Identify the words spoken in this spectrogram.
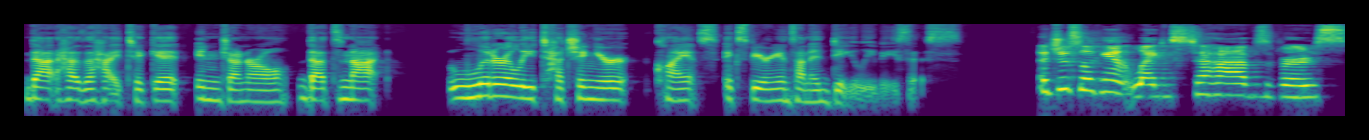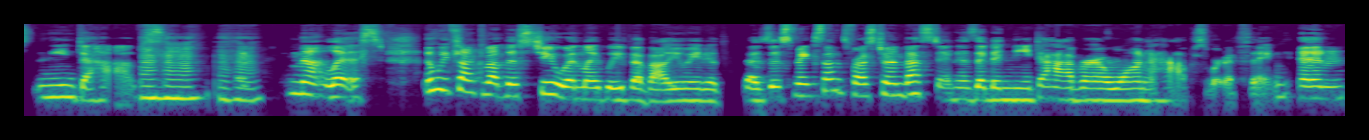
that has a high ticket in general. That's not literally touching your client's experience on a daily basis. It's just looking at likes to haves versus need to haves. Mm-hmm, mm-hmm. That list. And we've talked about this too when like we've evaluated, does this make sense for us to invest in? Is it a need to have or a want to have sort of thing? And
